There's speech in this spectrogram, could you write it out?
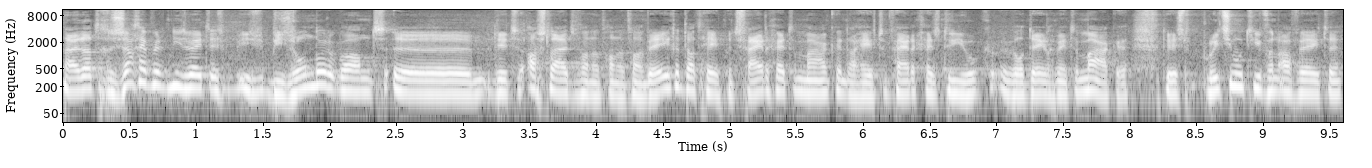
Nou, dat de gezaghebber het niet weet is bij- bijzonder, want eh, dit afsluiten van, van, van wegen, dat heeft met veiligheid te maken. Daar heeft de veiligheidsdriehoek wel degelijk mee te maken. Dus de politie moet hiervan afweten,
